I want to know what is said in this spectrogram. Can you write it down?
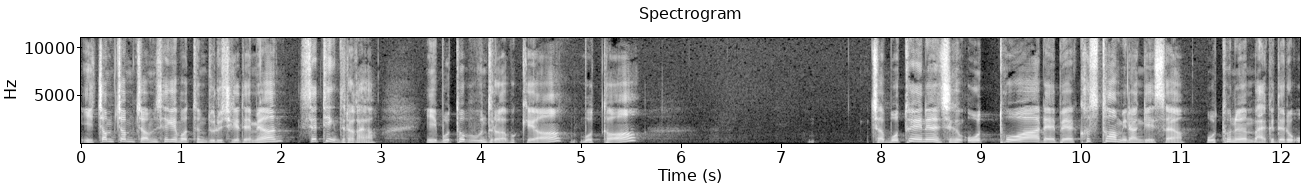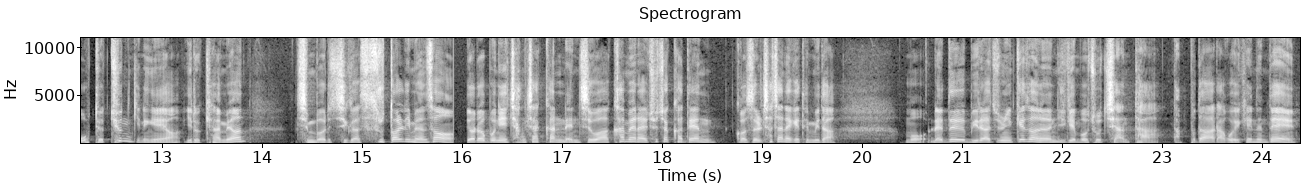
이 점점점 세 개 버튼 누르시게 되면 세팅 들어가요. 이 모터 부분 들어가 볼게요. 모터 자 모터에는 지금 auto와 level custom이란 게 있어요. auto는 말 그대로 auto tune 기능이에요. 이렇게 하면 지가 스스로 떨리면서 여러분이 장착한 렌즈와 카메라에 최적화된 것을 찾아내게 됩니다. 뭐 레드 미라주님께서는 이게 뭐 좋지 않다, 나쁘다라고 얘기했는데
